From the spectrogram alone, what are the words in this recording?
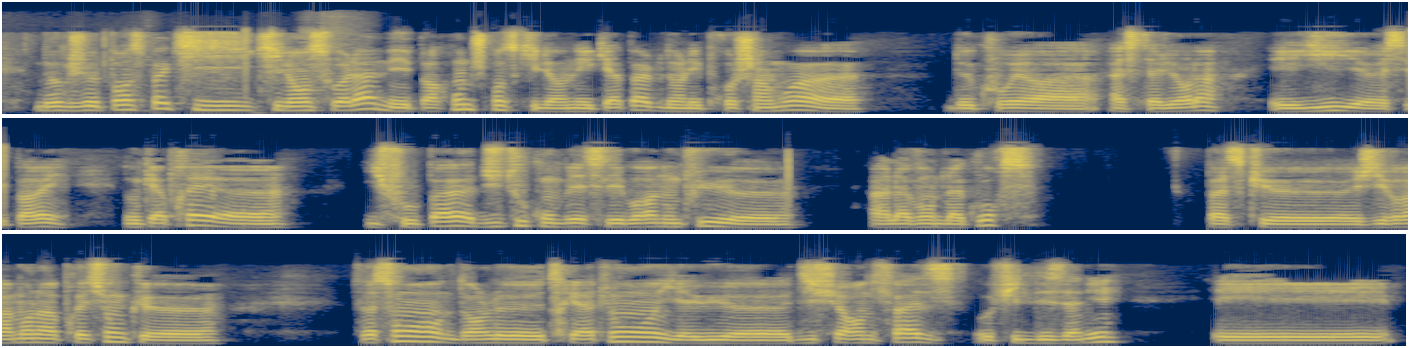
Donc je pense pas qu'il qu'il en soit là, mais par contre je pense qu'il en est capable dans les prochains mois euh, de courir à, à cette allure-là. Et Yi euh, c'est pareil. Donc après euh, il faut pas du tout qu'on baisse les bras non plus à l'avant de la course, parce que j'ai vraiment l'impression que de toute façon dans le triathlon il y a eu différentes phases au fil des années et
